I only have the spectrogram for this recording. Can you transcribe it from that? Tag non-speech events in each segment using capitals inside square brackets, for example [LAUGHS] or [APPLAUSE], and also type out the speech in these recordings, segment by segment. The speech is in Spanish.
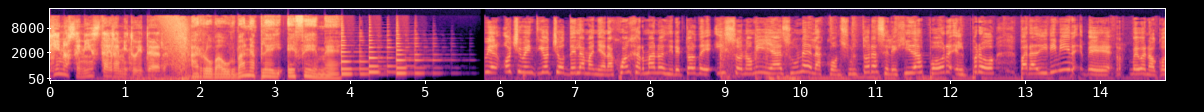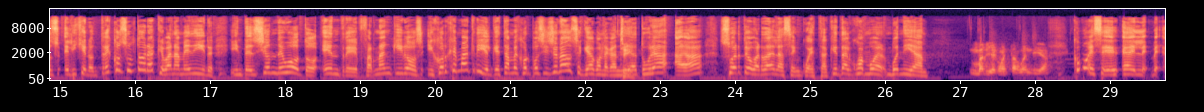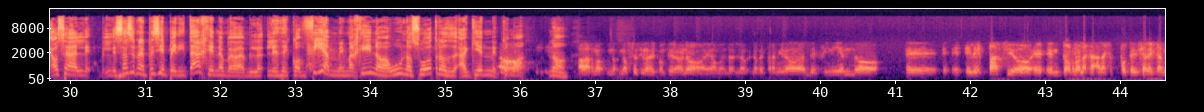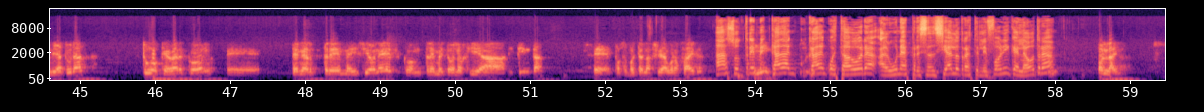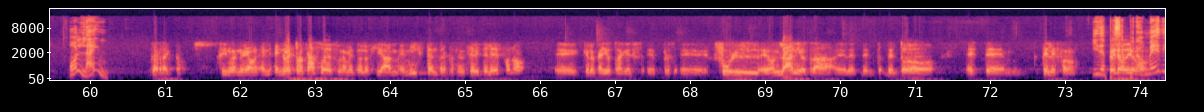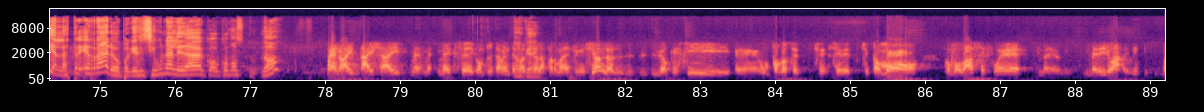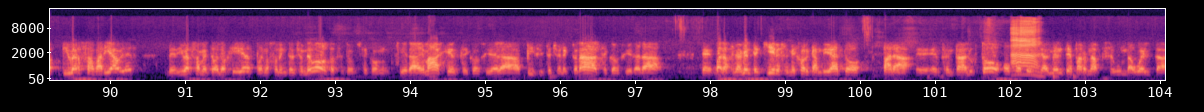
Seguinos en Instagram y Twitter. Arroba Urbana Play FM. Muy bien, 8 y 28 de la mañana. Juan Germano es director de Isonomía, es una de las consultoras elegidas por el PRO para dirimir, eh, bueno, eligieron tres consultoras que van a medir intención de voto entre Fernán Quirós y Jorge Macri y el que está mejor posicionado se queda con la candidatura a suerte o verdad de las encuestas. ¿Qué tal, Juan? Buen, buen día. María, ¿cómo estás? Buen día. ¿Cómo es? eh, eh, le- o sea, le- les hacen una especie de peritaje, ¿no? les desconfían, me imagino, a unos u otros, a quién, cómo... No. A ver, no, no, no sé si nos desconfían o no, digamos, lo, que terminó definiendo eh, eh, el espacio eh, en torno a, la- a las potenciales candidaturas tuvo que ver con eh, tener tres mediciones con tres metodologías distintas, eh, por supuesto en la ciudad de Buenos Aires. Ah, son tres, Sí. cada, cada encuestadora, alguna es presencial, otra es telefónica y la otra Online, online. correcto. Sí, no- digamos, en, en nuestro caso es una metodología mixta entre presencial y teléfono. Eh, creo que hay otra que es eh, eh, full eh, online y otra eh, de- de- del todo este teléfono. Y después Pero, se digo, promedian las tres, es raro, porque si una le da co- como, ¿no? Bueno, ahí, ahí ya ahí me, me- excede completamente cuál Ok. sea la forma de definición. Lo, lo que sí eh, un poco se, se, se- se tomó como base fue eh, medir diversas variables de diversas metodologías, pues no solo intención de voto, se, se considera imagen, se considera piso y techo electoral, se considerará, eh, bueno, finalmente quién es el mejor candidato para eh, enfrentar a Lustó o Ah. potencialmente para una segunda vuelta,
